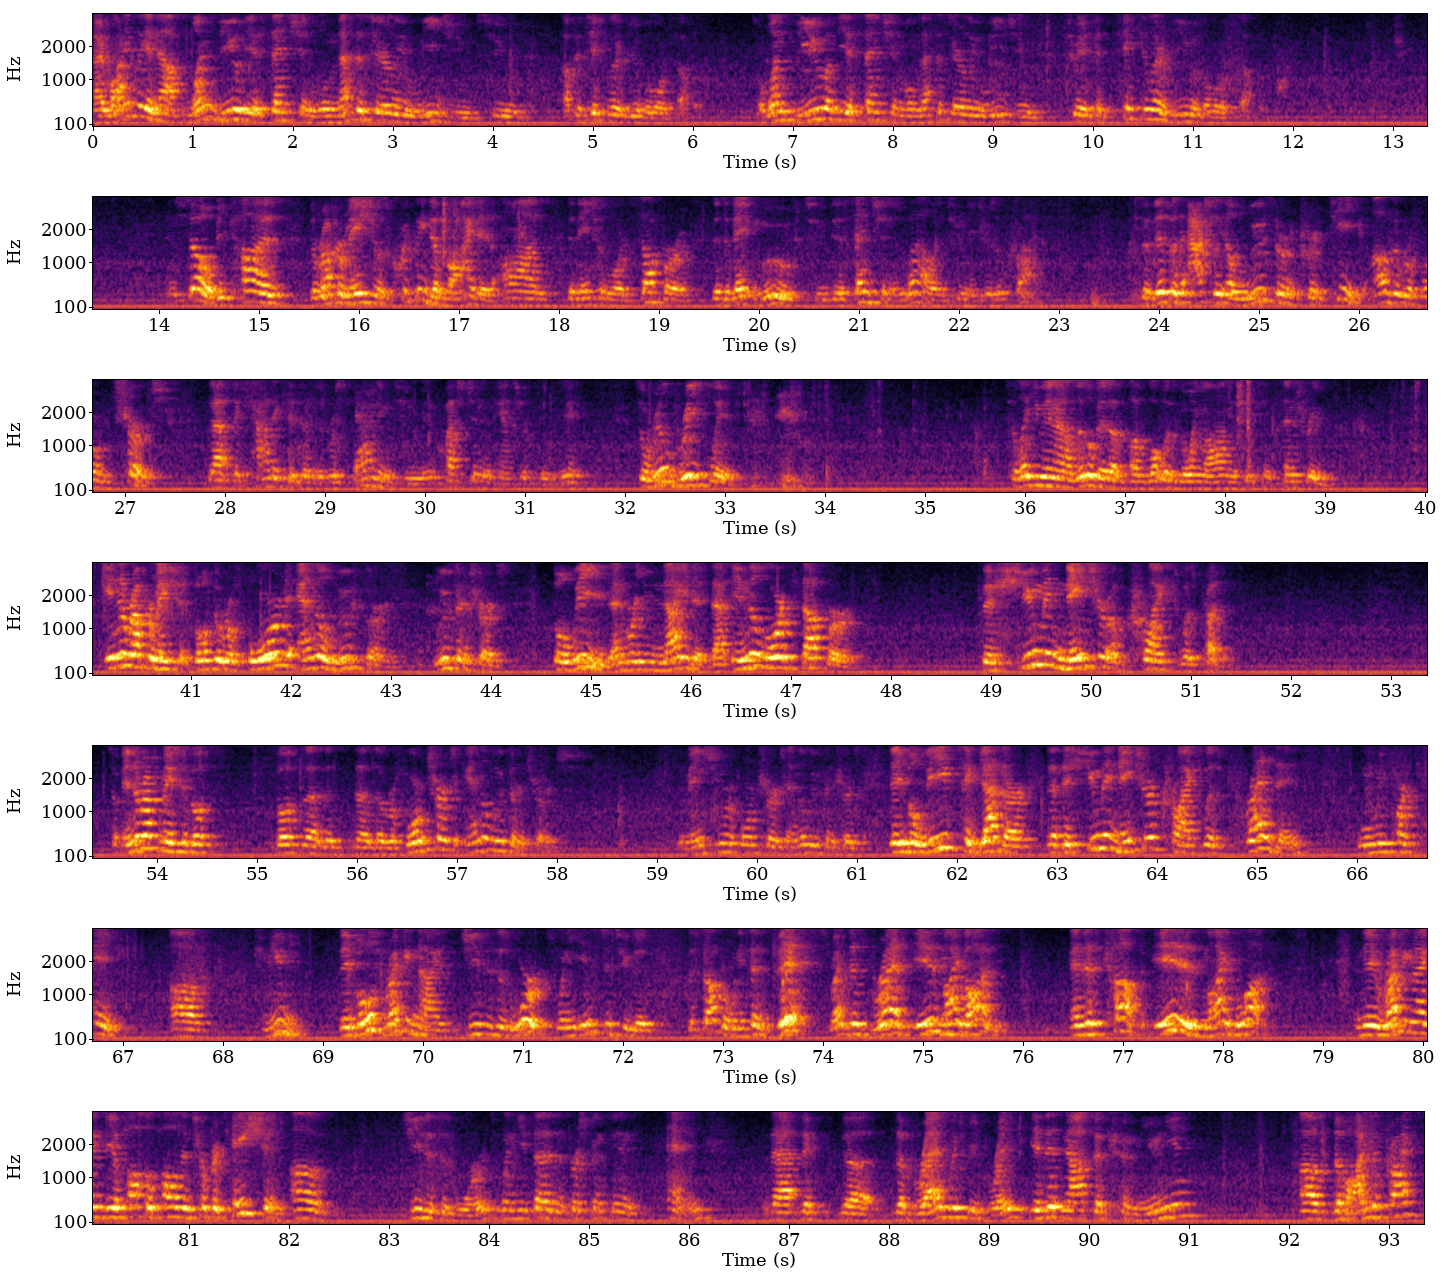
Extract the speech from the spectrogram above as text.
Ironically enough, one's view of the ascension will necessarily lead you to a particular view of the Lord's Supper. So one's view of the ascension will necessarily lead you to a particular view of the Lord's Supper. And so, because the Reformation was quickly divided on the nature of the Lord's Supper, the debate moved to the ascension as well in two natures of Christ. So this was actually a Lutheran critique of the Reformed Church that the Catechism is responding to in question and answer 48. So real briefly, to let you in on a little bit of, of what was going on in the 16th century, in the Reformation, both the Reformed and the Lutheran, Lutheran Church believed and were united that in the Lord's Supper, the human nature of Christ was present. So in the Reformation, both, both the, the, the, the Reformed Church and the Lutheran Church, the mainstream Reformed Church and the Lutheran Church, they believed together that the human nature of Christ was present when we partake of communion. They both recognized Jesus' words when he instituted the supper, when he said, This, right, this bread is my body, and this cup is my blood. And they recognized the Apostle Paul's interpretation of Jesus' words when he says in 1 Corinthians 10 that the, the, the bread which we break, is it not the communion of the body of Christ?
